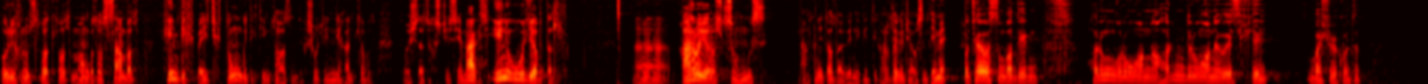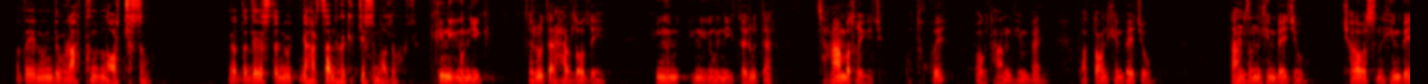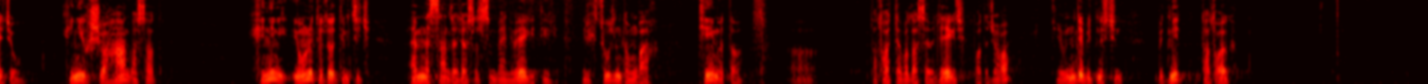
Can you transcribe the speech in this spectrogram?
Өөрийнх нь үзэл бодол бол Монгол улсаан бол хин дэх баяжигтун гэдэг тийм лозон төвшүүлж энэнийхэн төлөө бол тууштай зогсож исэн юм а гэж. Энэ үйл явдалд гаруй оролцсон хүмүүс анхны долоогийн нэг гэдэг хорлоогийн явсан тийм ээ. Чойвсон бол ер нь 23 он 24 оны үеэс эхлээл большевикуудад одоо нь үндэ бүр атханд нь орчихсон. Э, Одоо тэр өстө нүдний харцаанд хөдөлж исэн болов гэж. Хин нэгэн хүнийг зориудаар харлуулъя. Хин нэгэн хүнийг зориудаар цагаан болгоё гэж бодохгүй. Богд хаан хэн байна? Бодоон хэн байж юу? Данзан хэн байж юу? Чоовс нь хэн байж юу? Хиний өшөө хаана босоод хиний юуны төлөө тэмцэж амь насаа золиослсон байна вэ гэдгийг эргцүүлэн тунгаах тийм одоо толгойтой болоосаа билээ гэж бодож байгаа. Тийм үнэндээ бид нар чинь бидний толгойг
